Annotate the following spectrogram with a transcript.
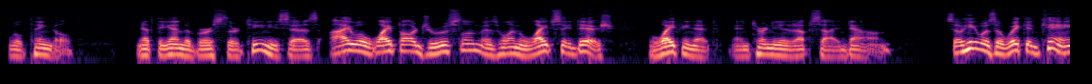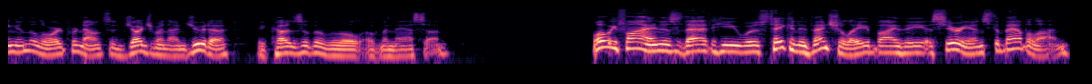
will tingle. And at the end of verse 13, he says, I will wipe out Jerusalem as one wipes a dish, wiping it and turning it upside down. So he was a wicked king, and the Lord pronounced judgment on Judah because of the rule of Manasseh. What we find is that he was taken eventually by the Assyrians to Babylon.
